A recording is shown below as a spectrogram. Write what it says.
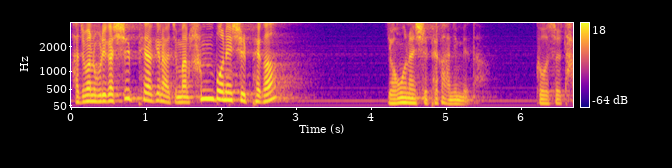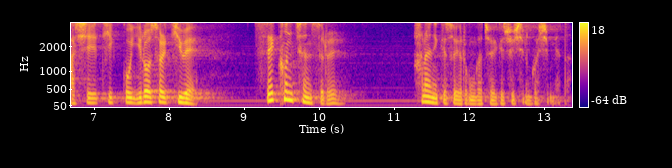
하지만 우리가 실패하긴 하지만 한 번의 실패가 영원한 실패가 아닙니다. 그것을 다시 딛고 일어설 기회, second chance를 하나님께서 여러분과 저에게 주시는 것입니다.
